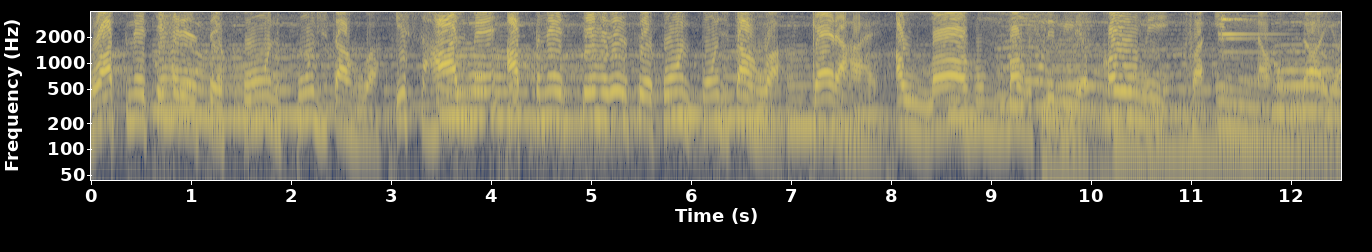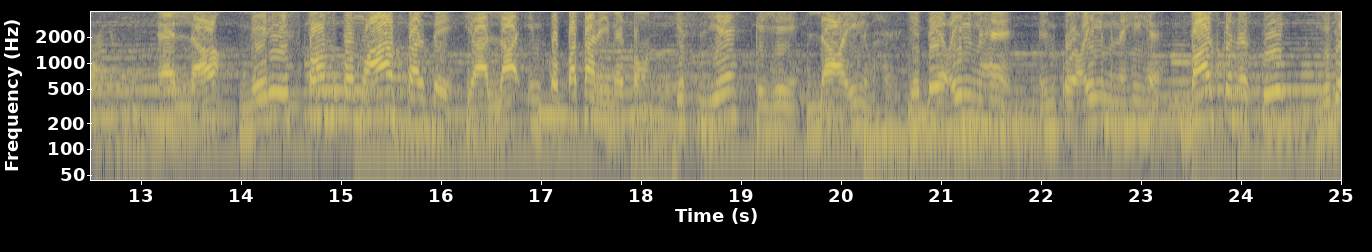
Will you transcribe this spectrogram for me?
وہ اپنے چہرے سے خون پونجتا ہوا، اس حال میں اپنے چہرے سے خون پونجتا ہوا کہہ رہا ہے، اللہم مغفر لقومی فإنہم لا يعلمون اے اللہ، میری اس قوم کو معاف کر دے۔ یا اللہ، ان کو پتہ نہیں میں کون ہوں۔ اس لیے کہ یہ لا علم ہے، یہ بے علم ہے، ان کو علم نہیں ہے۔ بعض کے نزدیک یہ جو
